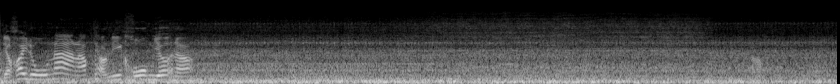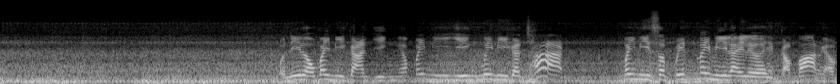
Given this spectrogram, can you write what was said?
เดี๋ยวค่อยดูหน้านะครับ แถวนี้โค้งเยอะนะครับวันนี้เราไม่มีการยิงครับ ไม่มียิง ไม่มีกระชาก ไม่มีสปรินต์ไม่มีอะไรเลย กลับบ้านครับ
